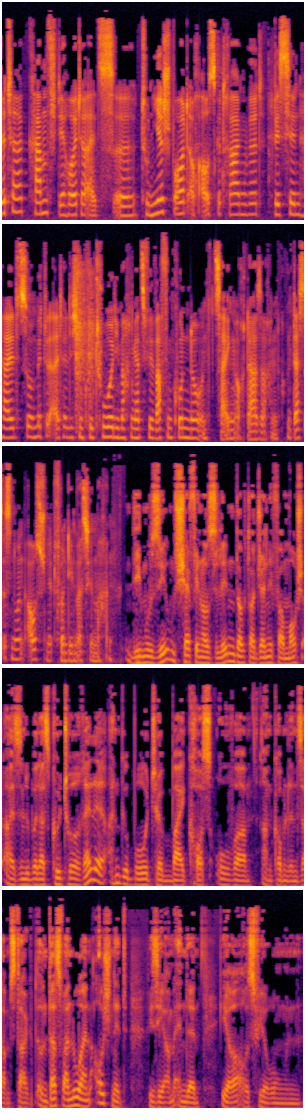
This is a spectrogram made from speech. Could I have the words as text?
Ritterkampf, der heute als äh, Turniersport auch ausgetragen wird, bis hin halt zur mittelalterlichen Kultur. Die machen ganz viel Waffenkunde und zeigen auch da Sachen. Und das ist nur ein Ausschnitt von dem, was wir machen. Die Museumschefin aus Linn, Dr. Jennifer Moscheisen, über das kulturelle Angebot bei Crossover am kommenden Samstag. Und das war nur ein Ausschnitt, wie sie am Ende ihrer Ausführungen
